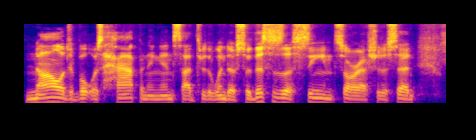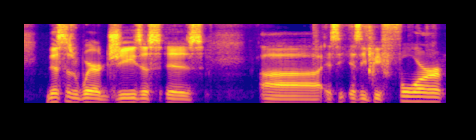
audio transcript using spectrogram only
knowledge of what was happening inside through the window. So this is a scene. Sorry, I should have said. This is where Jesus is. Uh, is he, is he before?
